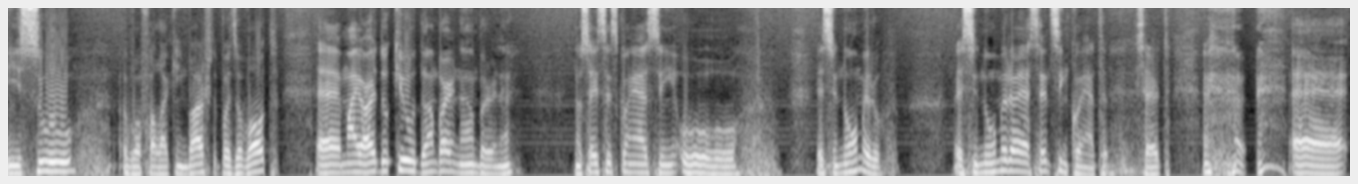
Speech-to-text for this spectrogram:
isso, eu vou falar aqui embaixo, depois eu volto, é maior do que o Dunbar Number, né? Não sei se vocês conhecem o, esse número. Esse número é 150, certo? é,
